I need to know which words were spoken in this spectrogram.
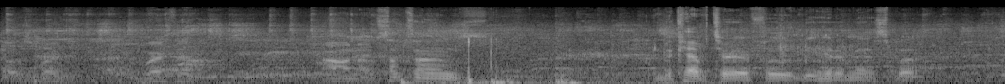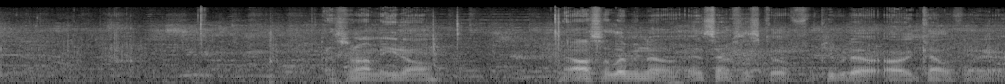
that was worth worth it. I don't know. Sometimes the cafeteria food be hit or miss, but that's what I'm gonna eat on. And also, let me know in San Francisco for people that are in California.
